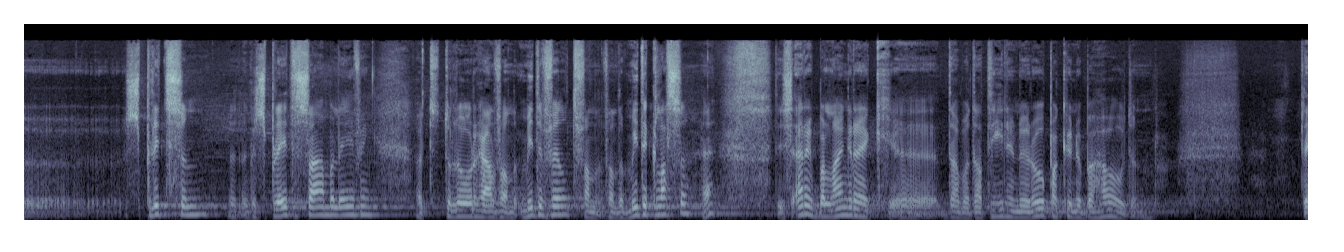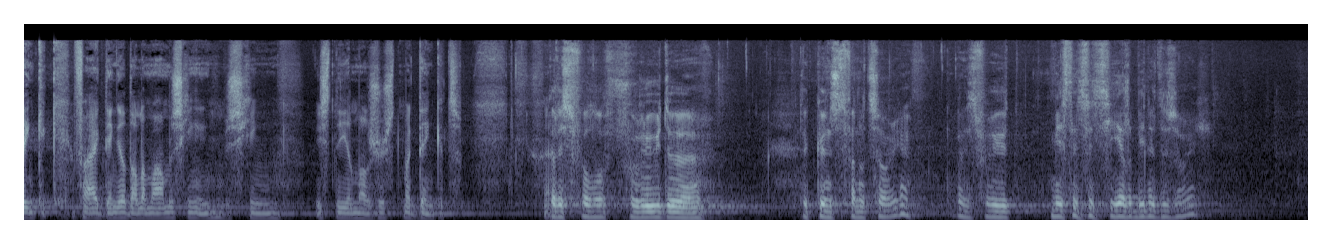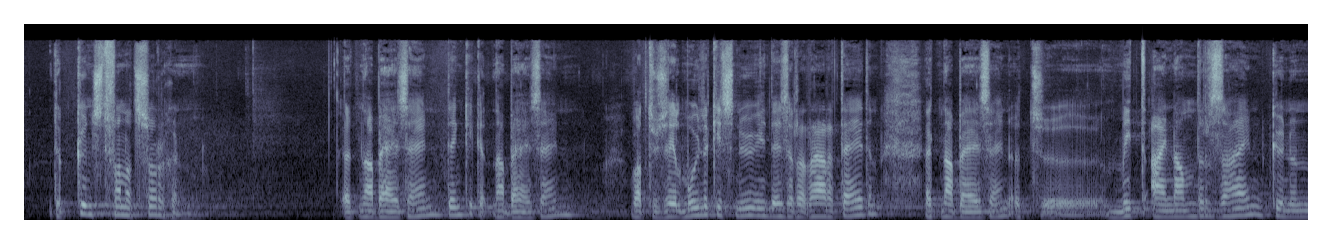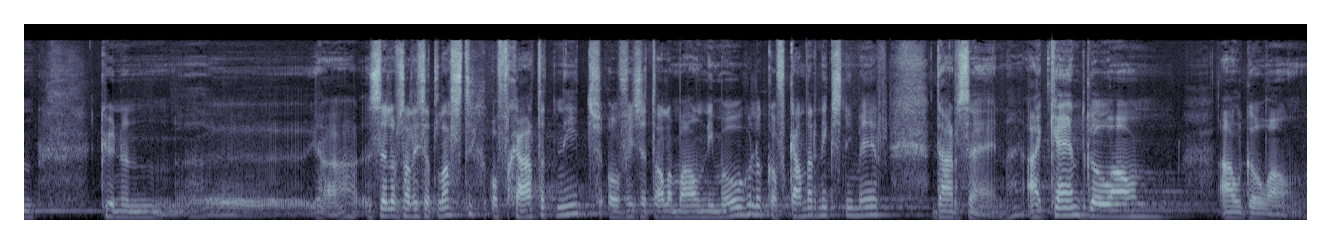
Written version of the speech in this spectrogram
splitsen, een gespleten samenleving, het teloorgaan van het middenveld, van, van de middenklasse. Hè. Het is erg belangrijk uh, dat we dat hier in Europa kunnen behouden. Denk ik. Enfin, ik denk dat allemaal misschien, misschien is het niet helemaal juist, maar ik denk het. Ja. Dat is voor, voor u de, de kunst van het zorgen? Dat is voor u het meest essentiële binnen de zorg? de kunst van het zorgen. Het nabij zijn, denk ik, het nabij zijn. Wat dus heel moeilijk is nu in deze rare tijden. Het nabij zijn, het uh, miteinander zijn, kunnen, kunnen uh, ja, zelfs al is het lastig, of gaat het niet, of is het allemaal niet mogelijk, of kan er niks niet meer, daar zijn. I can't go on, I'll go on.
